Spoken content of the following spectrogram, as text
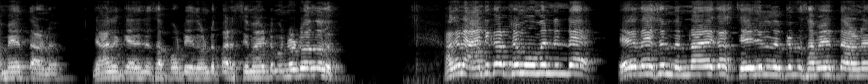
സമയത്താണ് ഞാനൊക്കെ അതിനെ സപ്പോർട്ട് ചെയ്തുകൊണ്ട് പരസ്യമായിട്ട് മുന്നോട്ട് വന്നത്. അങ്ങനെ ആന്റി കറപ്ഷൻ മൂവ്മെന്റിന്റെ ഏകദേശം നിർണായക സ്റ്റേജിൽ നിൽക്കുന്ന സമയത്താണ്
